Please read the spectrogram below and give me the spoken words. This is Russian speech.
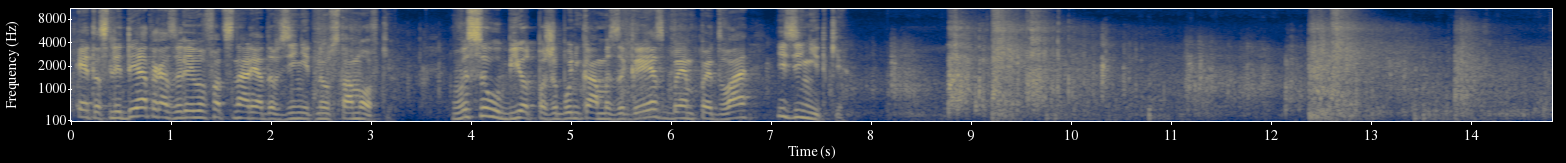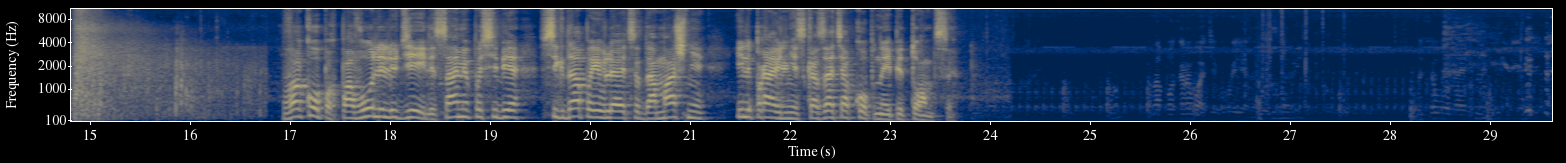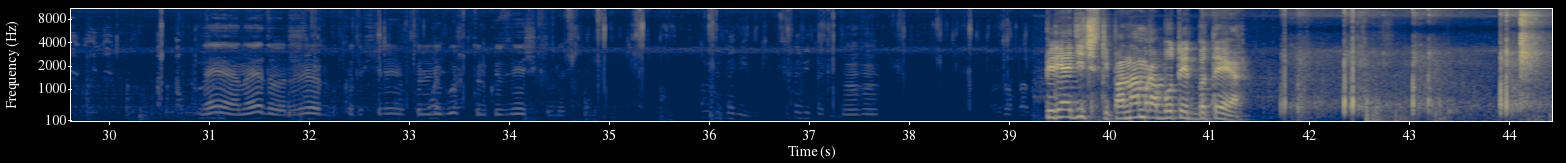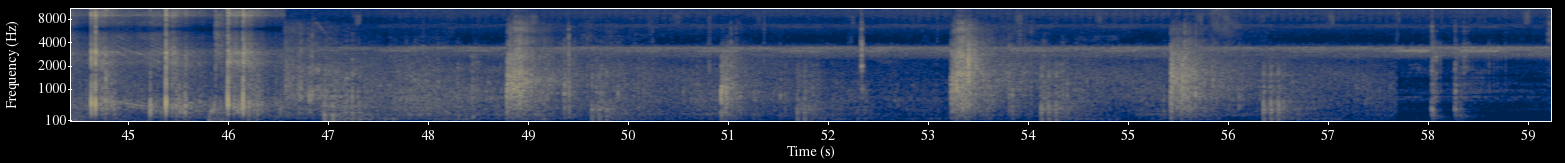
Это следы от разрывов от снарядов зенитной установки. ВСУ бьет по жабунькам из АГС, БМП-2 и зенитки. В окопах по воле людей или сами по себе всегда появляются домашние, или правильнее сказать, окопные питомцы – Периодически по нам работает БТР.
